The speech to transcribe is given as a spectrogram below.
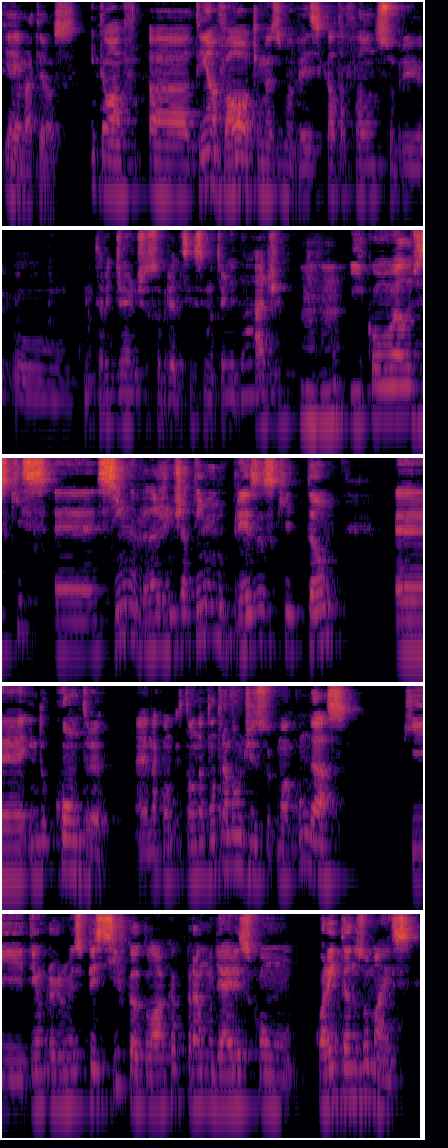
E aí, Matheus? Então, a, a- tem a Val aqui mais uma vez, que ela tá falando sobre o comentário de antes, sobre a licença de maternidade. Uhum. E como ela diz que é, sim, na verdade, a gente já tem empresas que estão é, indo contra, é, na, estão na contramão disso, como a Congás, que tem um programa específico que ela coloca para mulheres com 40 anos ou mais.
